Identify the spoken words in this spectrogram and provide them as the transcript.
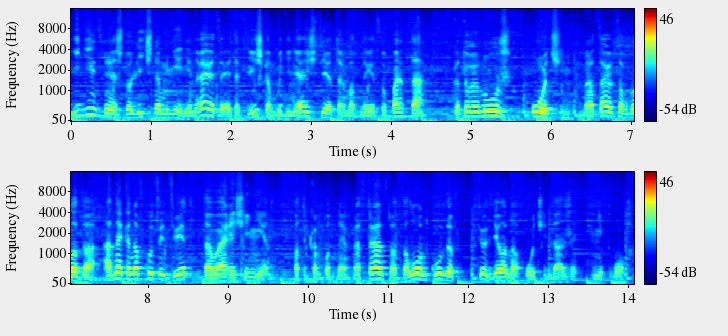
Единственное, что лично мне не нравится, это слишком выделяющиеся тормозные суппорта, которые ну уж очень бросаются в глаза, однако на вкус и цвет товарищей нет. Подкапотное пространство, салон, кузов, все сделано очень даже неплохо.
